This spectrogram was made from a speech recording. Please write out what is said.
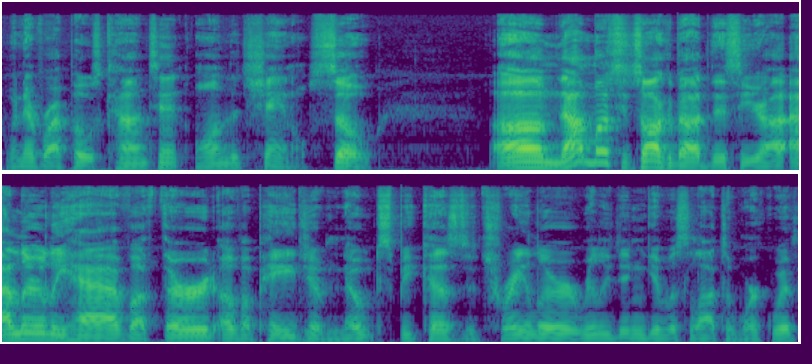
whenever I post content on the channel. So, um, not much to talk about this year. I, I literally have a third of a page of notes because the trailer really didn't give us a lot to work with.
